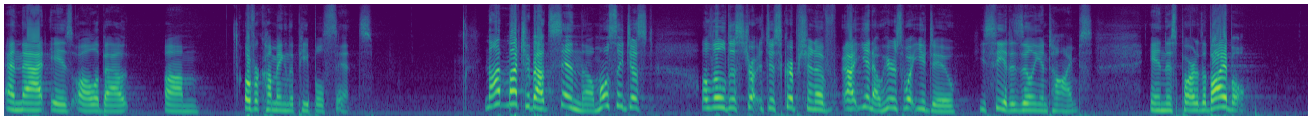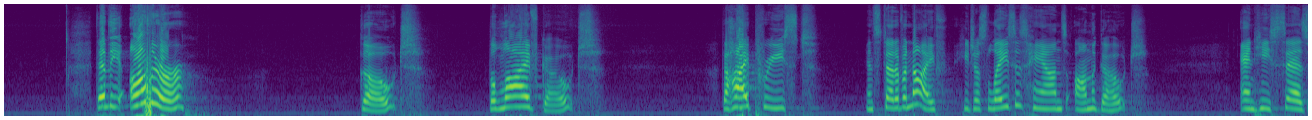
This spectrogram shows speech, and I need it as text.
and that is all about um, overcoming the people's sins. Not much about sin, though, mostly just a little distri- description of, uh, you know, here's what you do. You see it a zillion times in this part of the Bible. Then the other goat, the live goat, the high priest, instead of a knife, he just lays his hands on the goat and he says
